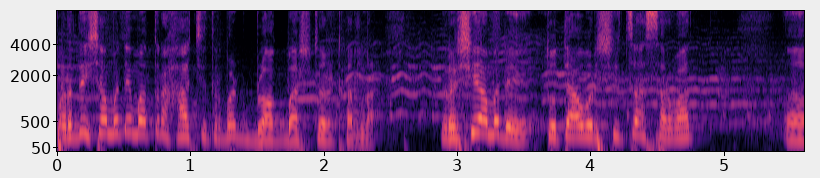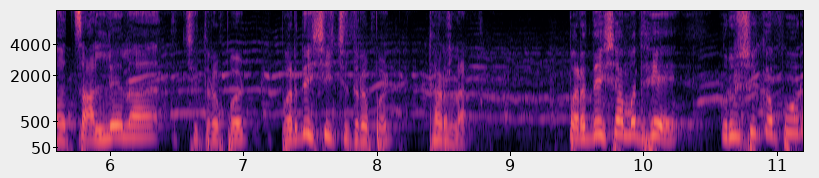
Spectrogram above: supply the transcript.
परदेशामध्ये मात्र हा चित्रपट ब्लॉकबास्टर ठरला. रशियामध्ये तो त्या वर्षीचा सर्वात चाललेला चित्रपट परदेशी चित्रपट ठरला. परदेशामध्ये ऋषी कपूर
